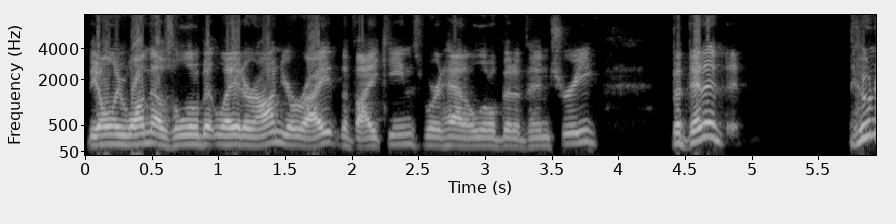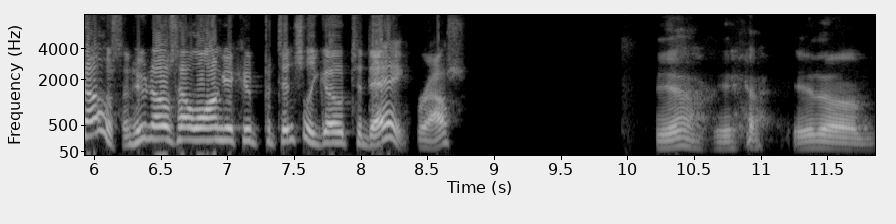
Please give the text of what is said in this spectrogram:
the only one that was a little bit later on you're right the vikings where it had a little bit of intrigue. But then it who knows and who knows how long it could potentially go today roush Yeah, yeah. It um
